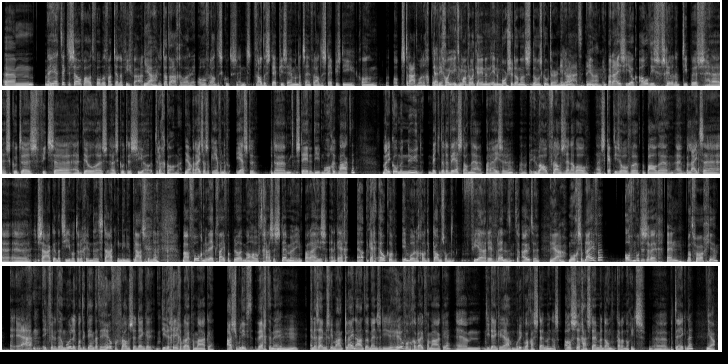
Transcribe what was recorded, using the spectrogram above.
Ehm, Nou, jij tikte zelf al het voorbeeld van Tel Aviv aan. Ja. Dus dat daar gewoon overal de scooters en vooral de stepjes, hè, want dat zijn vooral de stepjes die gewoon op de straat worden ja, geparkeerd. die gooi je iets makkelijker in een, in een bosje dan een, dan een scooter. Inderdaad. Ja. In, in Parijs zie je ook al die verschillende types eh, scooters, fietsen, eh deelscooters zie je terugkomen. Ja. Parijs was ook een van de eerste eh, steden die het mogelijk maakten. Maar die komen nu een beetje door de weerstand. Nou ja, Parijs, eh, überhaupt Fransen zijn nog wel eh, sceptisch over bepaalde eh, beleidszaken. dat zie je wel terug in de staking die nu plaatsvinden. maar volgende week, 5 april in mijn hoofd, gaan ze stemmen in Parijs. En dan krijgen el- krijgt elke inwoner gewoon de kans om via een referendum te uiten. ja. Mogen ze blijven of moeten ze weg? En, wat verwacht je? Ja, ik vind het heel moeilijk. Want ik denk dat heel veel Fransen denken die er geen gebruik van maken. Alsjeblieft, weg ermee. Mhm. En er zijn misschien maar een klein aantal mensen die er heel veel gebruik van maken. ehm, die denken, ja, moet ik wel gaan stemmen? Als, als ze gaan stemmen, dan kan het nog iets eh, betekenen. Ja.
